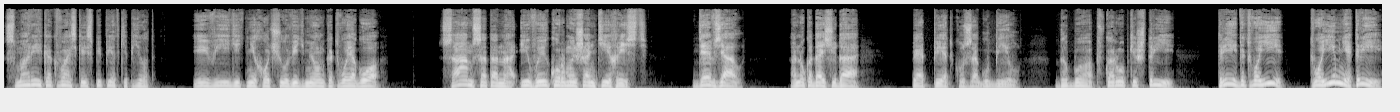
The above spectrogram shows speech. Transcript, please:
«Смотри, как Васька из пипетки пьет!» «И видеть не хочу, ведьменка твоего!» «Сам сатана и выкормыш антихрист!» «Где взял? А ну-ка дай сюда!» «Пипетку загубил!» Да баб, в коробке ж три. Три да твои? Твои мне три.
